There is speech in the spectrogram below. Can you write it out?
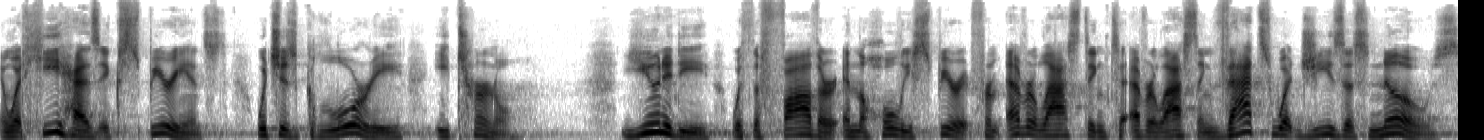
and what he has experienced, which is glory eternal. Unity with the Father and the Holy Spirit from everlasting to everlasting. That's what Jesus knows,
